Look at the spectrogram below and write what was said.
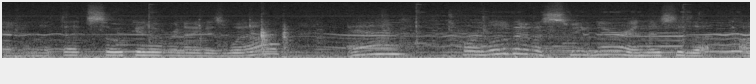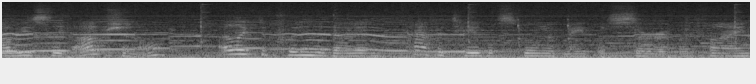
and let that soak in overnight as well. And pour a little bit of a sweetener, and this is obviously optional, I like to put in about a half a tablespoon of maple syrup. I find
